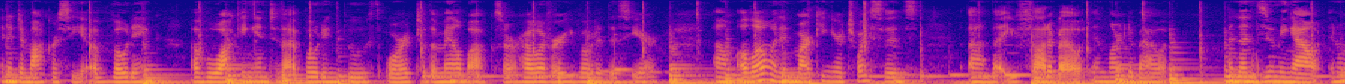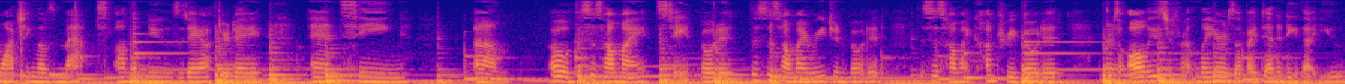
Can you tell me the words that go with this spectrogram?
in a democracy of voting, of walking into that voting booth or to the mailbox or however you voted this year um, alone and marking your choices um, that you've thought about and learned about, and then zooming out and watching those maps on the news day after day and seeing, um, oh, this is how my state voted, this is how my region voted, this is how my country voted there's all these different layers of identity that you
